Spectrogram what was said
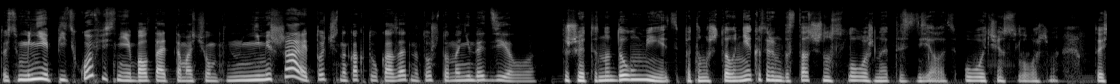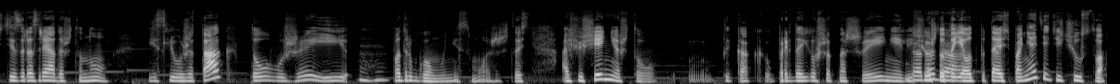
То есть мне пить кофе с ней, болтать там о чем-то не мешает точно как-то указать на то, что она не доделала. Слушай, это надо уметь, потому что некоторым достаточно сложно это сделать, очень сложно. То есть из разряда, что, ну, если уже так, то уже и по-другому не сможешь. То есть ощущение, что ты как предаешь отношения или еще Да-да-да. что-то. Я вот пытаюсь понять эти чувства,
